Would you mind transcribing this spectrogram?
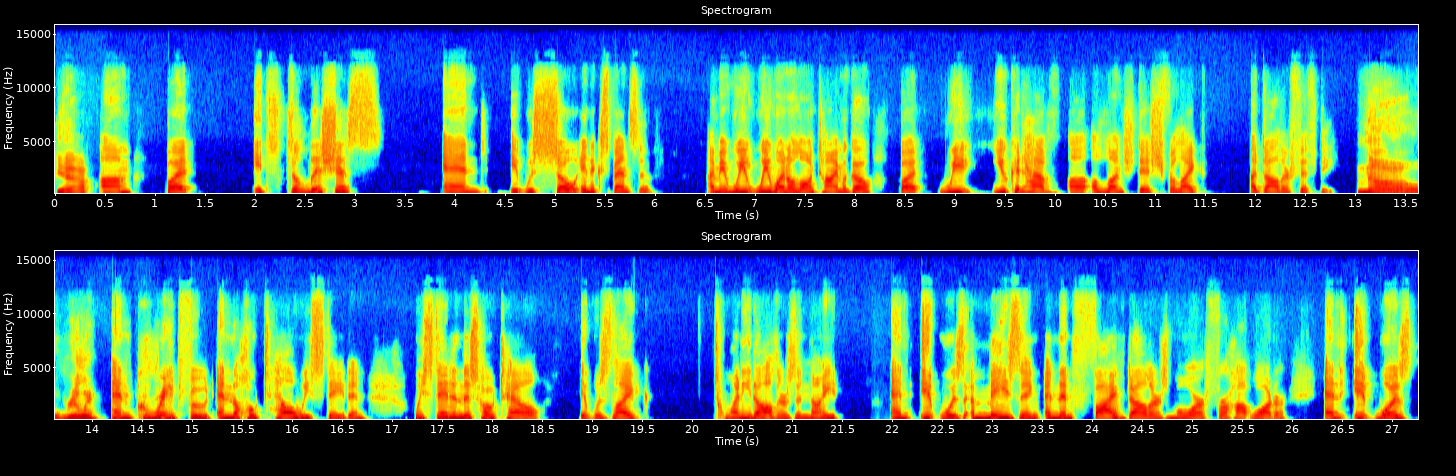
Yeah. Um, but it's delicious and it was so inexpensive. I mean, we we went a long time ago, but we you could have a, a lunch dish for like a dollar fifty No, really? and great food. And the hotel we stayed in, we stayed in this hotel. It was like twenty dollars a night, and it was amazing. And then five dollars more for hot water, and it was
